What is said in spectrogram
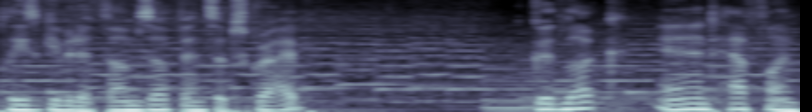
please give it a thumbs up and subscribe. Good luck and have fun.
